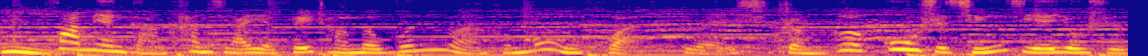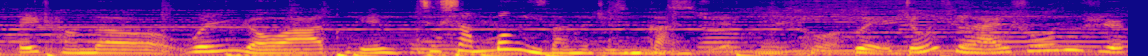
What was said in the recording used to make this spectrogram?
嗯，画面感看起来也非常的温暖和梦幻。对，整个故事情节又是非常的温柔啊，特别就像梦一般的这种感觉。没错，对，整体来说就是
